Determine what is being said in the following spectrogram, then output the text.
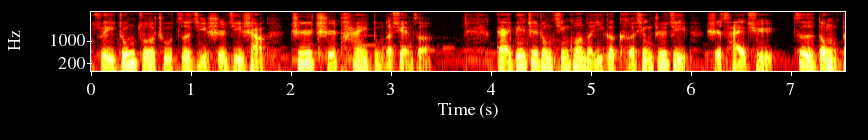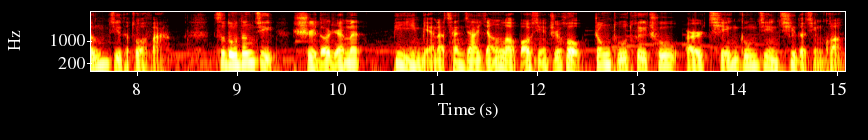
最终做出自己实际上支持态度的选择。改变这种情况的一个可行之计是采取自动登记的做法。自动登记使得人们避免了参加养老保险之后中途退出而前功尽弃的情况。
